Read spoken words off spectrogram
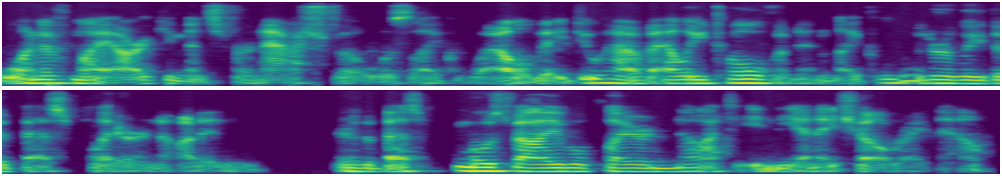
One of my arguments for Nashville was like, well, they do have Eeli Tolvanen, like literally the best player not in, or the best, most valuable player not in the NHL right now.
